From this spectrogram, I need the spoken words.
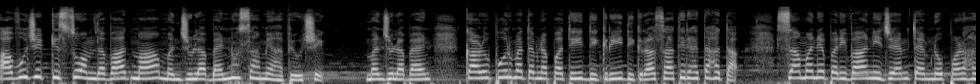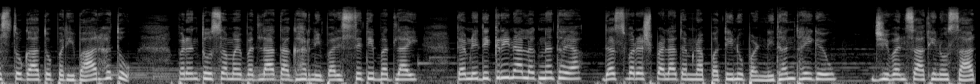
આવો જ એક કિસ્સો અમદાવાદમાં મંજુલાબેનનો સામે આવ્યો છે. મંજુલાબેન કાળુપુરમાં તેમના પતિ, દીકરી, દીકરા સાથે રહેતા હતા. સામાન્ય પરિવારની જેમ તેમનો પણ હસ્તોગાતો પરિવાર હતો. પરંતુ સમય બદલાતા ઘરની પરિસ્થિતિ બદલાઈ. તેમની દીકરીના લગ્ન થયા. દસ વર્ષ પહેલાં તેમના પતિનું પણ નિધન થઈ ગયું. જીવનસાથીનો સાથ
